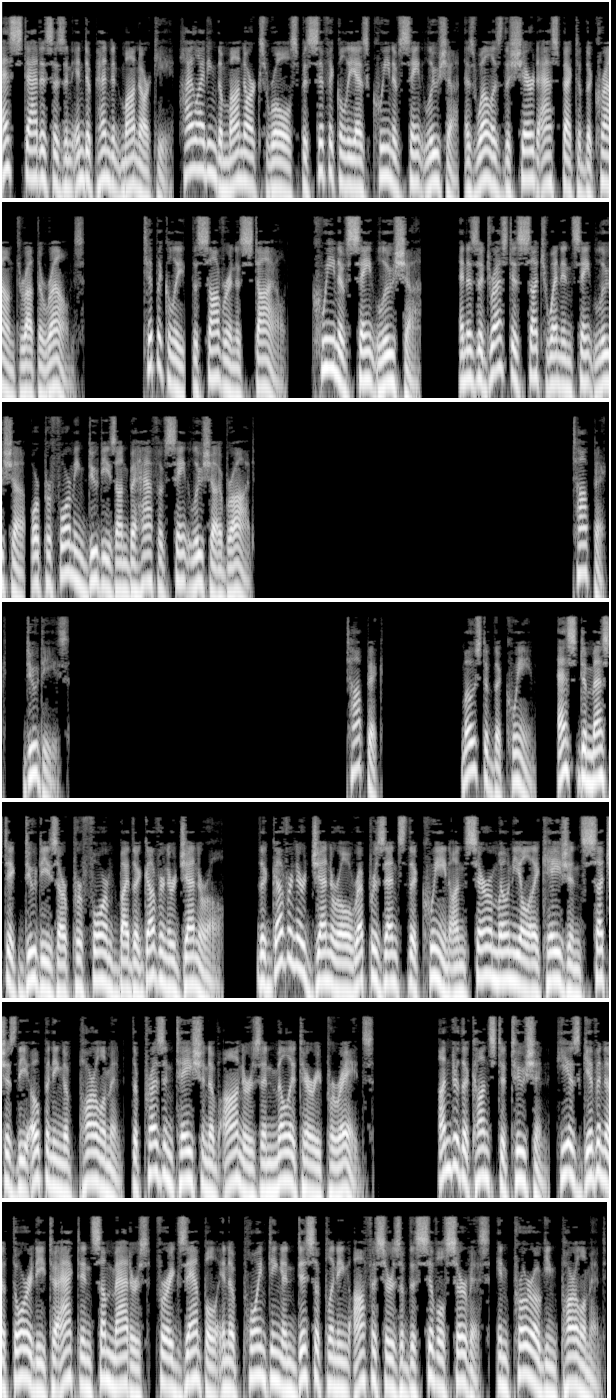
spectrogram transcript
S status as an independent monarchy, highlighting the monarch's role specifically as Queen of St. Lucia, as well as the shared aspect of the crown throughout the realms. Typically, the sovereign is styled, "'Queen of St. Lucia' and is addressed as such when in St. Lucia, or performing duties on behalf of St. Lucia abroad. Duties Most of the Queen domestic duties are performed by the Governor-General. The Governor-General represents the Queen on ceremonial occasions such as the opening of Parliament, the presentation of honours and military parades. Under the Constitution, he is given authority to act in some matters, for example in appointing and disciplining officers of the civil service, in proroguing Parliament.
